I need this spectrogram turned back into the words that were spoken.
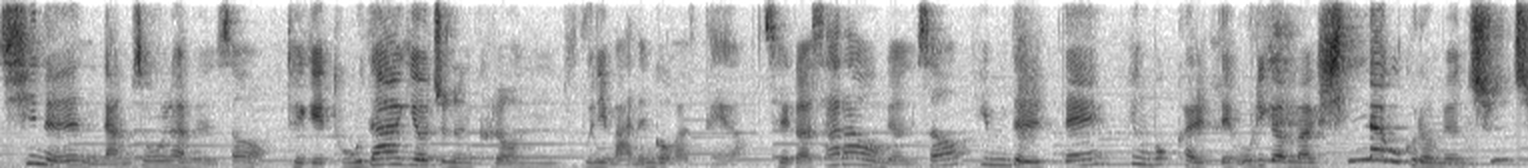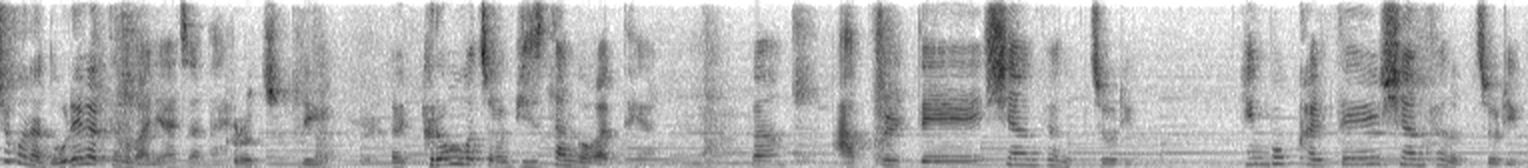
시는 낭송을 하면서 되게 도닥여주는 그런 부분이 많은 것 같아요. 제가 살아오면서 힘들 때, 행복할 때, 우리가 막 신나고 그러면 춤추거나 노래 같은 거 많이 하잖아요. 그렇죠. 네. 그런 것처럼 비슷한 것 같아요. 그러니까 아플 때 시 한 편 읊조리고 행복할 때 시 한 편 읊조리고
